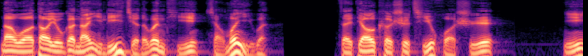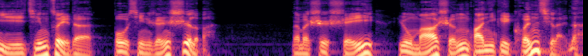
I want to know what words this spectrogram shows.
那我倒有个难以理解的问题想问一问：在雕刻室起火时，你已经醉得不省人事了吧？那么是谁用麻绳把你给捆起来呢？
